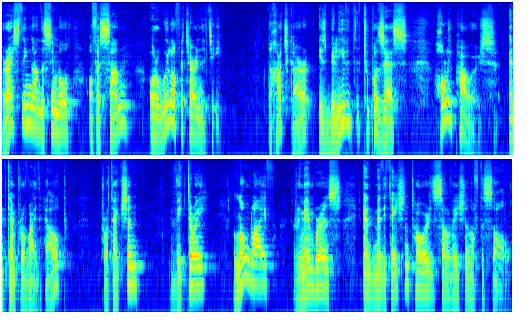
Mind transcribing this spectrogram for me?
resting on the symbol of a sun or wheel of eternity. The Khachkar is believed to possess holy powers and can provide help, protection, victory, long life, remembrance, and meditation towards salvation of the soul.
